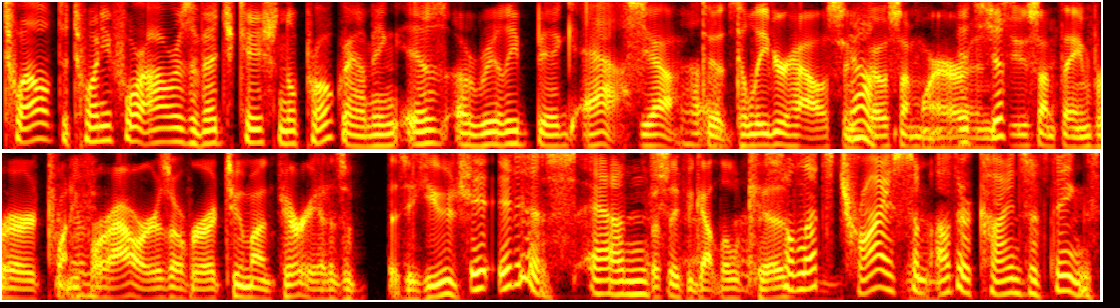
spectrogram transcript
12 to 24 hours of educational programming is a really big ask. Yeah, uh, to, to leave your house and yeah, go somewhere and just, do something for 24 um, hours over a two month period is a is a huge. It, it is, and especially if you've got little kids. So let's try some yeah. other kinds of things.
